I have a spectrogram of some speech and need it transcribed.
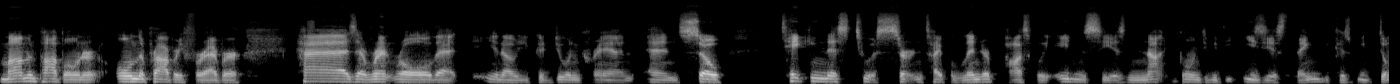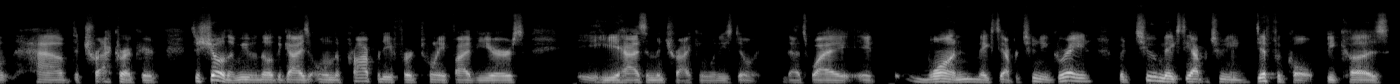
Mom and pop owner own the property forever has a rent roll that you know you could do in cran and so taking this to a certain type of lender possibly agency is not going to be the easiest thing because we don't have the track record to show them even though the guy's owned the property for 25 years he hasn't been tracking what he's doing that's why it one makes the opportunity great, but two makes the opportunity difficult because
